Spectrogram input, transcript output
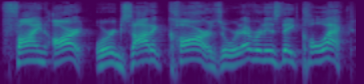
fine art, or exotic cars, or whatever it is they collect.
